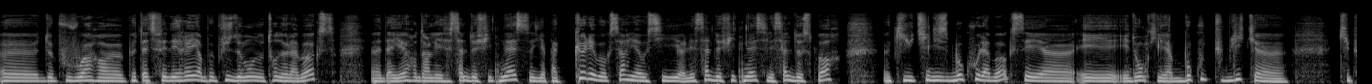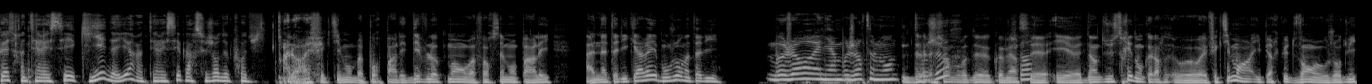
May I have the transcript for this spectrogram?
de pouvoir peut-être fédérer un peu plus de monde autour de la boxe. D'ailleurs, dans les salles de fitness, il n'y a pas que les boxeurs, il y a aussi les salles de fitness les salles de sport qui utilisent beaucoup la boxe. Et, donc, il y a beaucoup de public qui peut être intéressé, qui est d'ailleurs intéressé par ce genre de produit. Alors effectivement, bah, pour parler développement, on va forcément parler à Nathalie Carré. Bonjour Nathalie, Bonjour Aurélien, bonjour tout le monde. de la Bonjour. Chambre de commerce Bonjour. et d'industrie. Donc alors euh, effectivement, hein, Hypercut vend aujourd'hui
